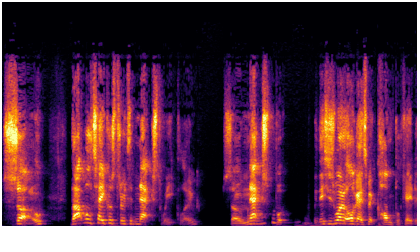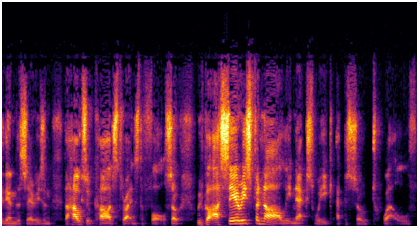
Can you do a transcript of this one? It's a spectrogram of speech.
So that will take us through to next week, Lou. So next, but this is where it all gets a bit complicated at the end of the series, and the House of Cards threatens to fall. So we've got our series finale next week, episode twelve,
